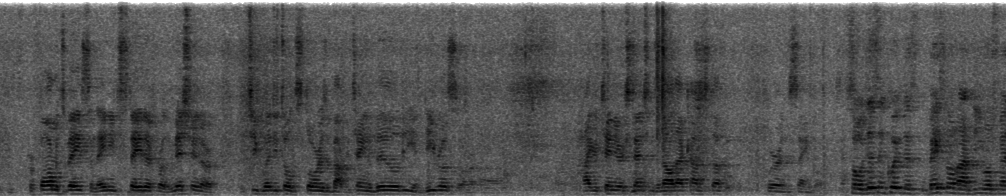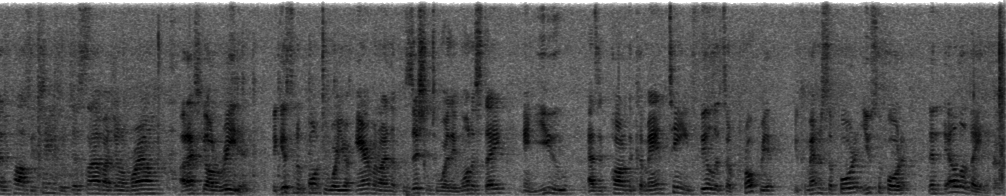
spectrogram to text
if it's performance-based and they need to stay there for the mission, or Chief Lindsey told the stories about retainability and DEROS or, uh, higher tenure extensions and all that kind of stuff, we're in the same boat. So just in quick, just based on our DEROS management policy change, it was just signed by General Brown, I'd ask y'all to read it. It gets to the point to where your airmen are in a position to where they want to stay, and you, as a part of the command team, feel it's appropriate, your commander support it, you support it, then elevate it.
